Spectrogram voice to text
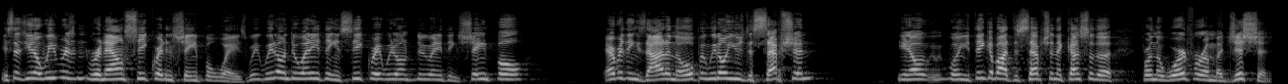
He says, you know, we renounce secret and shameful ways. We, we don't do anything in secret, we don't do anything shameful. Everything's out in the open. We don't use deception. You know, when you think about deception, it comes the, from the word for a magician,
